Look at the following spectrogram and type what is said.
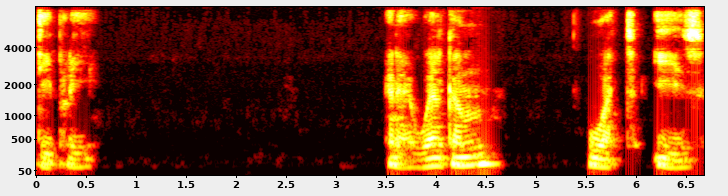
deeply. And I welcome what is.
